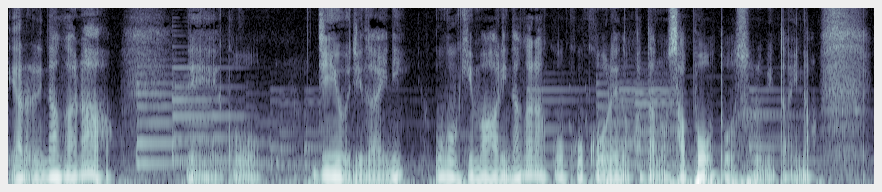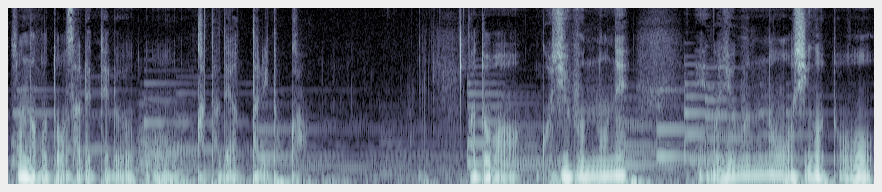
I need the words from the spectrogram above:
やられながら、え、こう、自由自在に動き回りながら、こう、ご高齢の方のサポートをするみたいな、そんなことをされてる方であったりとか、あとは、ご自分のね、ご自分のお仕事を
